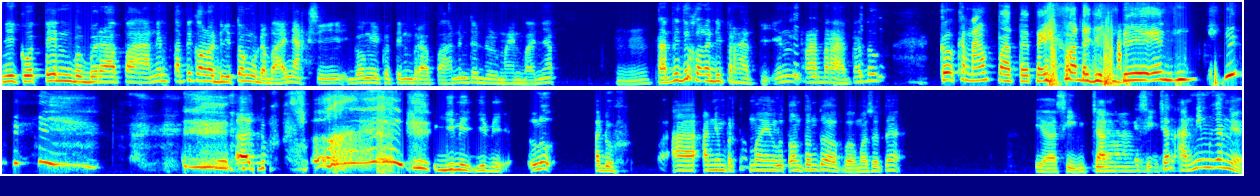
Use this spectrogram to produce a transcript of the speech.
Ngikutin beberapa anime. Tapi kalau dihitung udah banyak sih, gue ngikutin berapa anime tuh udah lumayan banyak. Hmm. Tapi tuh kalau diperhatiin rata-rata tuh kok kenapa tetenya pada gede aduh gini gini lu aduh a- anime pertama yang lu tonton tuh apa maksudnya ya Shinchan Ya. eh Shinchan anime kan ya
